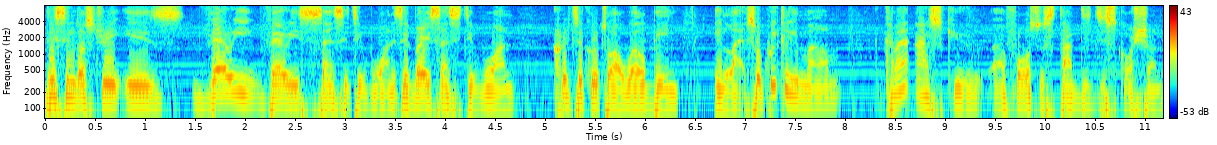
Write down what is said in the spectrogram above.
this industry is very very sensitive one. It's a very sensitive one, critical to our well-being in life. So quickly, ma'am, can I ask you uh, for us to start this discussion?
